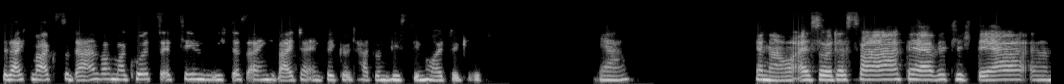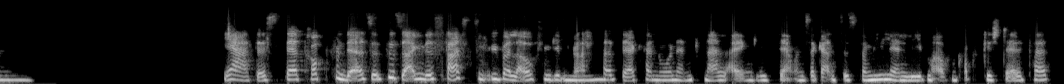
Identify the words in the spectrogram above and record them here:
Vielleicht magst du da einfach mal kurz erzählen, wie sich das eigentlich weiterentwickelt hat und wie es dem heute geht. Ja, genau. Also das war der wirklich der, ähm, ja, das, der Tropfen, der sozusagen das Fass zum Überlaufen gebracht mhm. hat, der Kanonenknall eigentlich, der unser ganzes Familienleben auf den Kopf gestellt hat.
